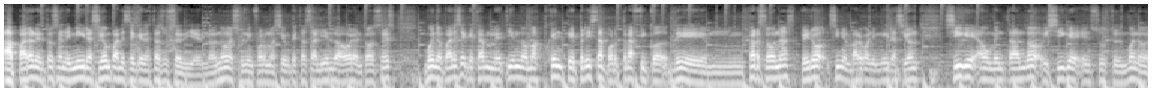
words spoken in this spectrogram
A parar entonces la inmigración parece que no está sucediendo, ¿no? Es una información que está saliendo ahora, entonces, bueno, parece que están metiendo más gente presa por tráfico de mm, personas, pero sin embargo la inmigración sigue aumentando y sigue en sus, bueno,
